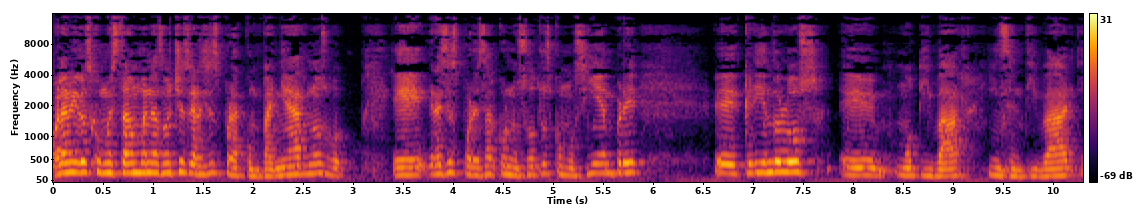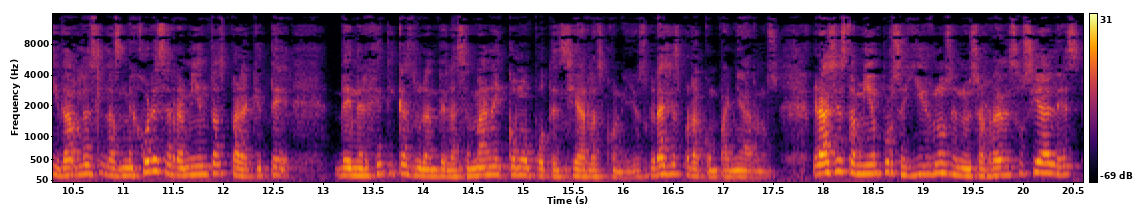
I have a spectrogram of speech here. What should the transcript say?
Hola amigos, ¿cómo están? Buenas noches, gracias por acompañarnos, eh, gracias por estar con nosotros como siempre, eh, queriéndolos eh, motivar, incentivar y darles las mejores herramientas para que te de energéticas durante la semana y cómo potenciarlas con ellos. Gracias por acompañarnos. Gracias también por seguirnos en nuestras redes sociales,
